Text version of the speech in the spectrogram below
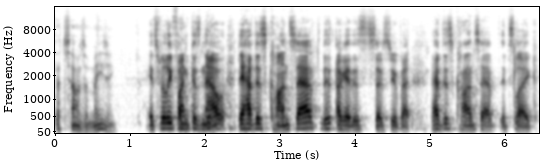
that sounds amazing. It's really fun because now they have this concept. This, okay, this is so stupid. They have this concept. It's like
